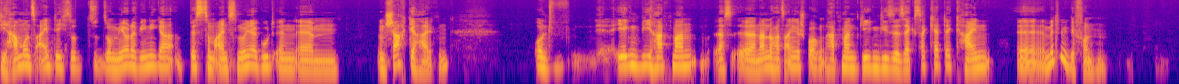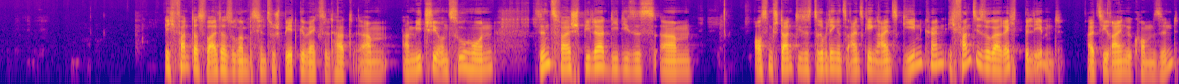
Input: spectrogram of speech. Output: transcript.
die haben uns eigentlich so, so mehr oder weniger bis zum 1-0 ja gut in, ähm, in Schach gehalten. Und irgendwie hat man, das äh, Nando hat es angesprochen, hat man gegen diese Sechserkette kein äh, Mittel gefunden. Ich fand, dass Walter sogar ein bisschen zu spät gewechselt hat. Ähm, Amici und Suhon sind zwei Spieler, die dieses ähm, aus dem Stand dieses Dribbling ins 1 gegen 1 gehen können. Ich fand sie sogar recht belebend, als sie reingekommen sind.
